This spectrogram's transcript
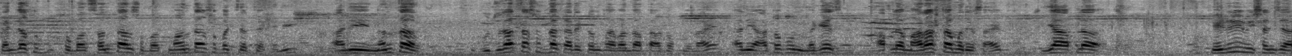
त्यांच्यासोबत सोबत संतांसोबत महंतांसोबत चर्चा केली आणि नंतर गुजरातचा सुद्धा कार्यक्रम साहेबांचा आता आटोपलेला आहे आणि आटोपून लगेच आपल्या महाराष्ट्रामध्ये साहेब या आपल्या केडवी मिशनच्या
